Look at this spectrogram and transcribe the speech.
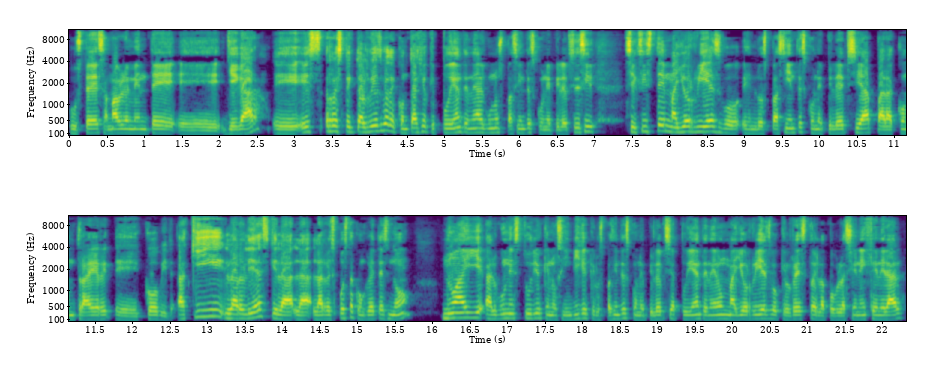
ustedes amablemente llegar. es respecto al riesgo de contagio que pudieran tener algunos pacientes con epilepsia. Es decir, si existe mayor riesgo en los pacientes con epilepsia para contraer eh, COVID. Aquí la realidad es que la, la, la respuesta concreta es no. No hay algún estudio que nos indique que los pacientes con epilepsia pudieran tener un mayor riesgo que el resto de la población en general.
